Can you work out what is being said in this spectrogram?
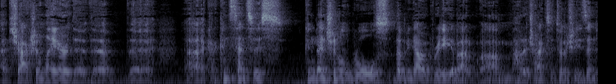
abstraction layer, the the the uh, kind of consensus conventional rules that we now agree about um, how to track satoshis and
